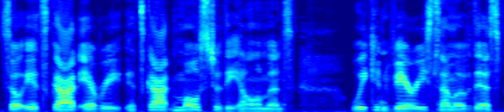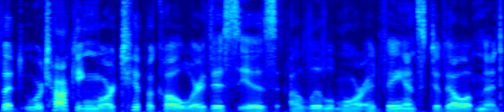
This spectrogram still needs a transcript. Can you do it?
so it's got every, it's got most of the elements. We can vary some of this, but we're talking more typical where this is a little more advanced development.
